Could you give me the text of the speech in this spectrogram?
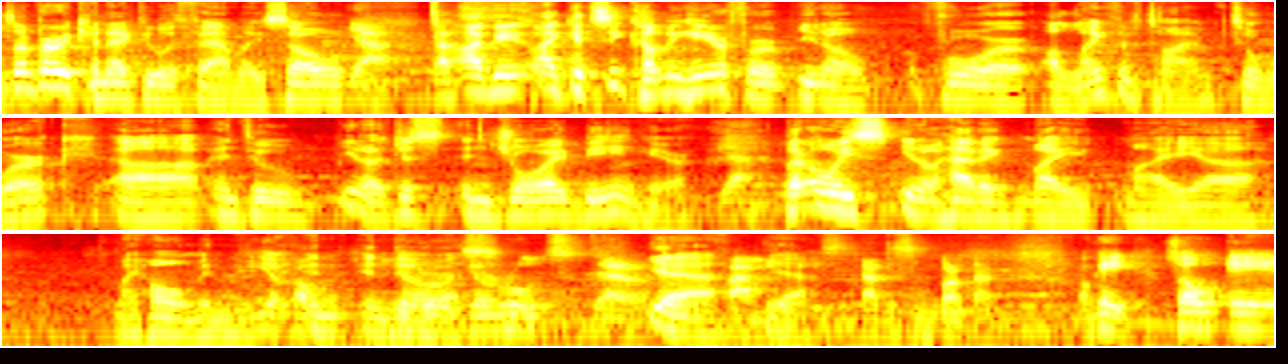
so I'm very connected with family. So. Yeah, I mean, so- I could see coming here for you know for a length of time to work uh, and to you know just enjoy being here. Yeah. but always you know having my my uh, my home in the, your home, in, in the your, U.S. your roots there, Yeah, family. yeah. Is, that is important. Okay, so uh,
